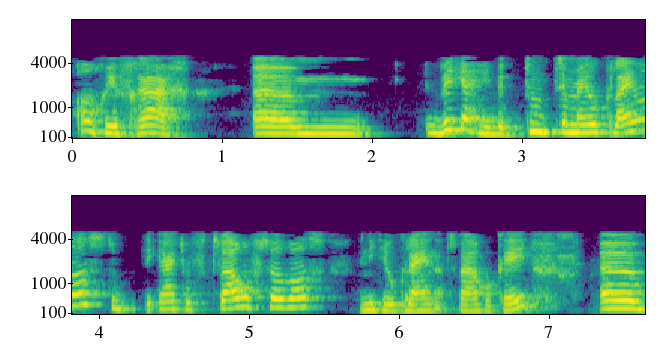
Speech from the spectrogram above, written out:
Oh, goede vraag. Um, weet eigenlijk niet. Toen ik heel klein was, toen ik uit of 12 of zo was, niet heel klein, 12 oké. Okay. Uh,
